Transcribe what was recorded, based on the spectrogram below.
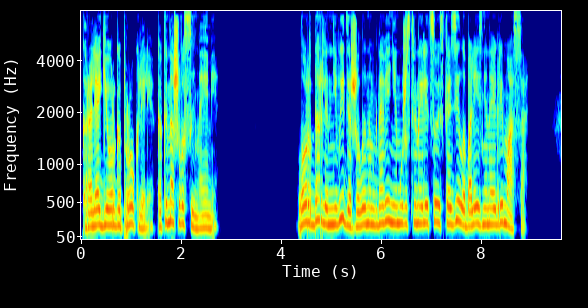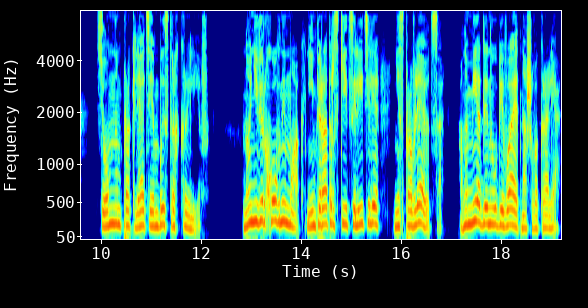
Короля Георга прокляли, как и нашего сына Эми. Лорд Дарлин не выдержал, и на мгновение мужественное лицо исказило болезненная гримаса. Темным проклятием быстрых крыльев. Но ни верховный маг, ни императорские целители не справляются. Оно медленно убивает нашего короля.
